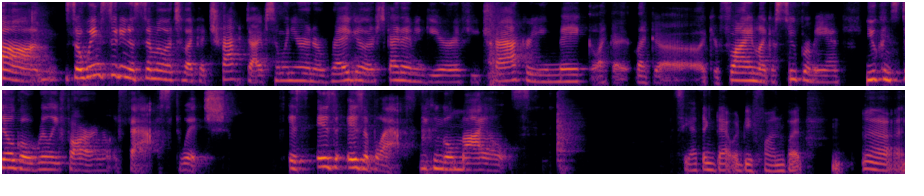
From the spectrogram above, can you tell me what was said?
um, so wingsuiting is similar to like a track dive. So when you're in a regular skydiving gear, if you track or you make like a like a like you're flying like a Superman, you can still go really far and really fast, which is is is a blast. You can go miles. See, I think that would be fun, but uh,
